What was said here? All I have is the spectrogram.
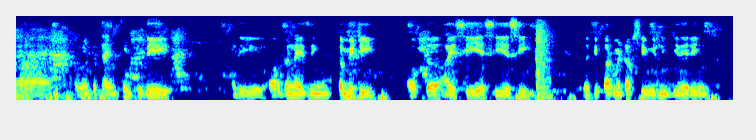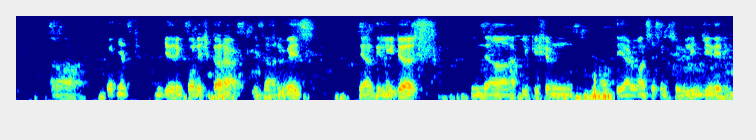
uh, I want to thankful to the the organizing committee of the ICACSE, the Department of Civil Engineering, uh, Government Engineering College Karad is always they are the leaders in the application of the advances in civil engineering.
